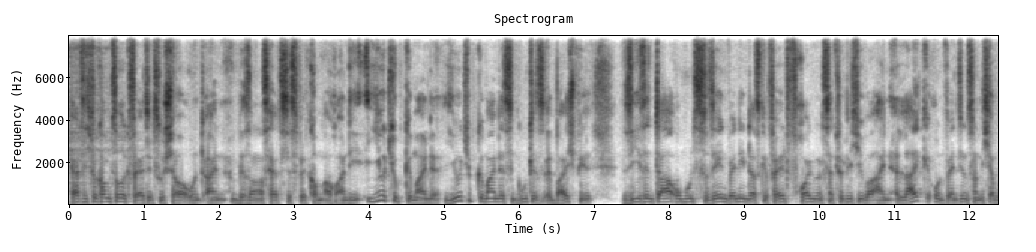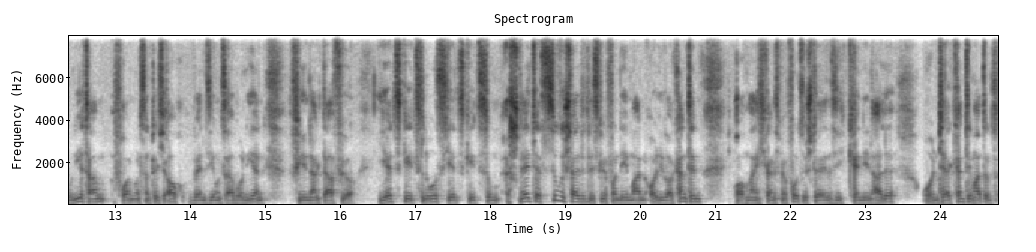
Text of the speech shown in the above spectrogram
Herzlich willkommen zurück, verehrte Zuschauer, und ein besonders herzliches Willkommen auch an die YouTube-Gemeinde. YouTube-Gemeinde ist ein gutes Beispiel. Sie sind da, um uns zu sehen. Wenn Ihnen das gefällt, freuen wir uns natürlich über ein Like. Und wenn Sie uns noch nicht abonniert haben, freuen wir uns natürlich auch, wenn Sie uns abonnieren. Vielen Dank dafür. Jetzt geht's los. Jetzt geht's zum Schnelltest. Zugeschaltet ist mir von nebenan Oliver Kantim. Ich brauche ihn eigentlich gar nicht mehr vorzustellen. Sie kennen ihn alle. Und Herr Kantim hat uns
